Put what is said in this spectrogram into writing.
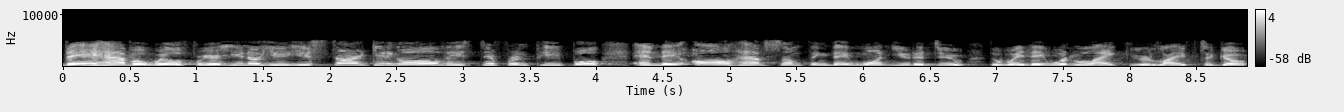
they have a will for your you know, you, you start getting all these different people and they all have something they want you to do, the way they would like your life to go.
